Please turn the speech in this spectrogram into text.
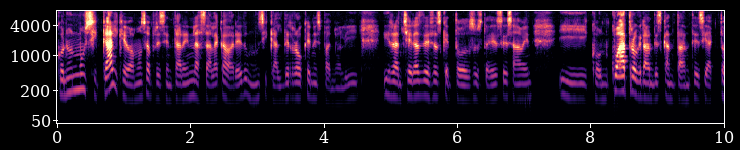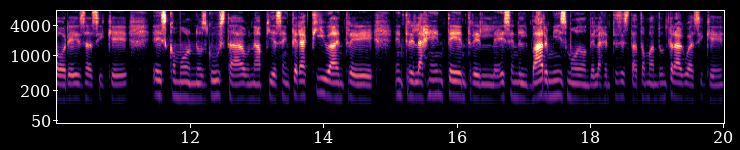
con un musical que vamos a presentar en la sala Cabaret, un musical de rock en español y, y rancheras de esas que todos ustedes se saben, y con cuatro grandes cantantes y actores, así que es como nos gusta, una pieza interactiva entre, entre la gente, entre el, es en el bar mismo donde la gente se está tomando un trago, así que...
